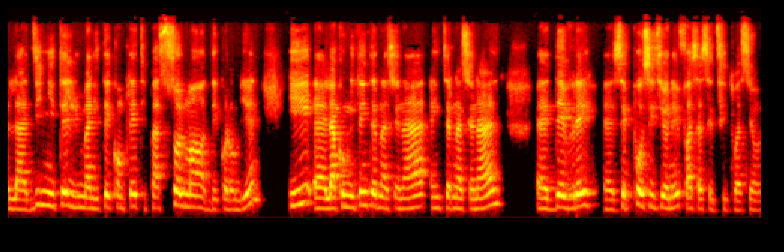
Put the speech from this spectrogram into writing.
la dignité de l'humanité complète et pas seulement des Colombiennes. Et euh, la communauté internationale, internationale euh, devrait euh, se positionner face à cette situation,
